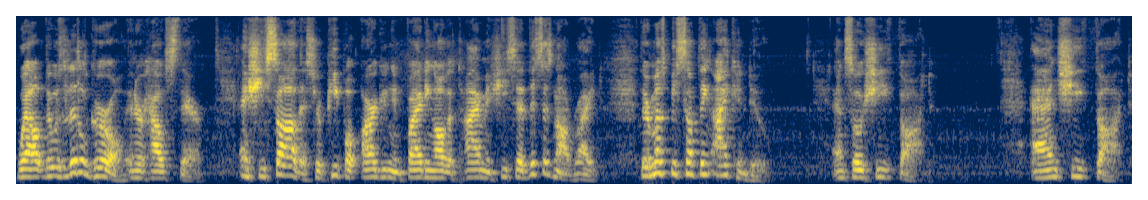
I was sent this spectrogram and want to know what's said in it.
Well, there was a little girl in her house there, and she saw this, her people arguing and fighting all the time, and she said, this is not right. There must be something I can do. And so she thought, and she thought,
